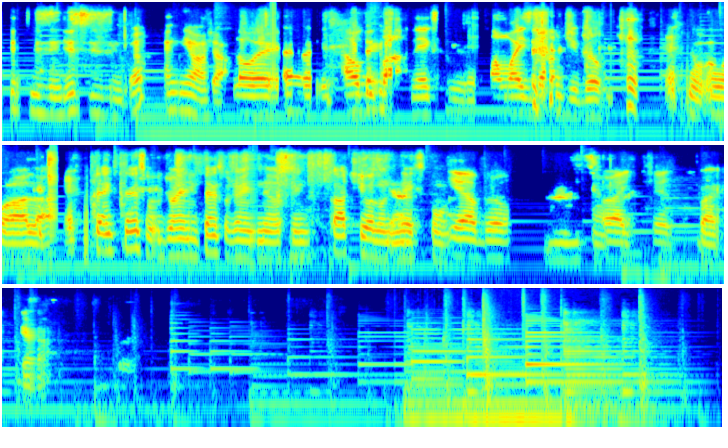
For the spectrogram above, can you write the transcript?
This season, this season. Uh, anyhow, sha. no worry, no worry. I'll be back next season. I'm wise down you, bro. No, no wahala. thanks, thanks for joining. Thanks for joining, Nelson. Catch you all on the next one. Yeah, bro. Mm. All right, cheers. Bye. Yeah.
